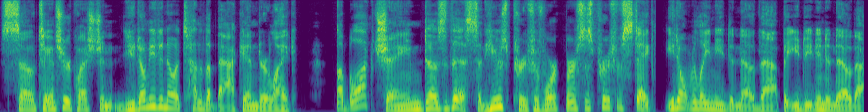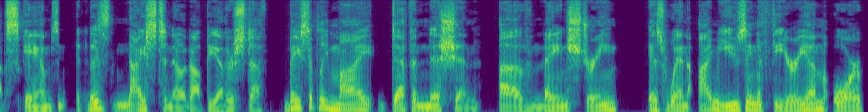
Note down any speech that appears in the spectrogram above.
So to answer your question, you don't need to know a ton of the backend or like a blockchain does this and here's proof of work versus proof of stake. You don't really need to know that, but you do need to know about scams. It is nice to know about the other stuff. Basically, my definition of mainstream is when I'm using Ethereum or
